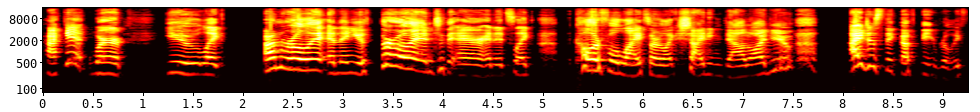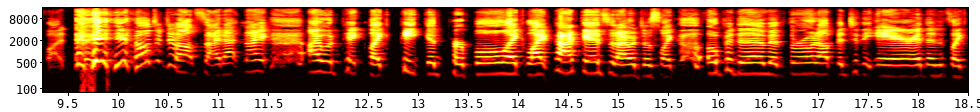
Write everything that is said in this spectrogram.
packet where you like unroll it and then you throw it into the air and it's like colorful lights are like shining down on you. I just think that'd be really fun. you know, to do outside at night. I would pick like pink and purple like light packets and I would just like open them and throw it up into the air and then it's like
